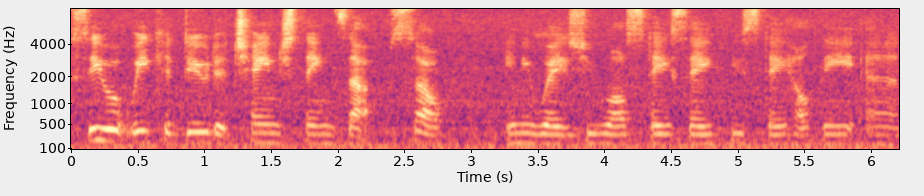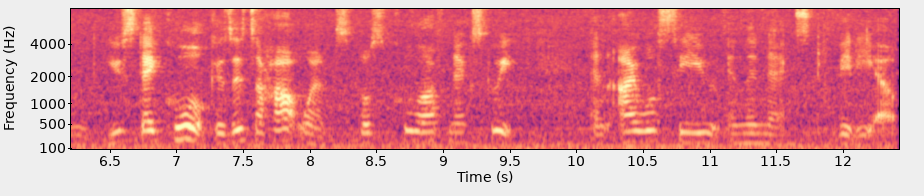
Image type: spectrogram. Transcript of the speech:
see what we could do to change things up. So, anyways, you all stay safe, you stay healthy, and you stay cool because it's a hot one. It's supposed to cool off next week. And I will see you in the next video.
